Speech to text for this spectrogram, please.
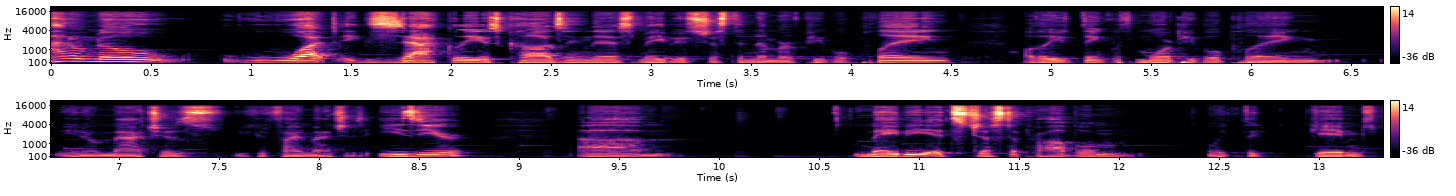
I don't know what exactly is causing this. Maybe it's just the number of people playing. Although you'd think with more people playing, you know, matches, you could find matches easier. Um, maybe it's just a problem with the game's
